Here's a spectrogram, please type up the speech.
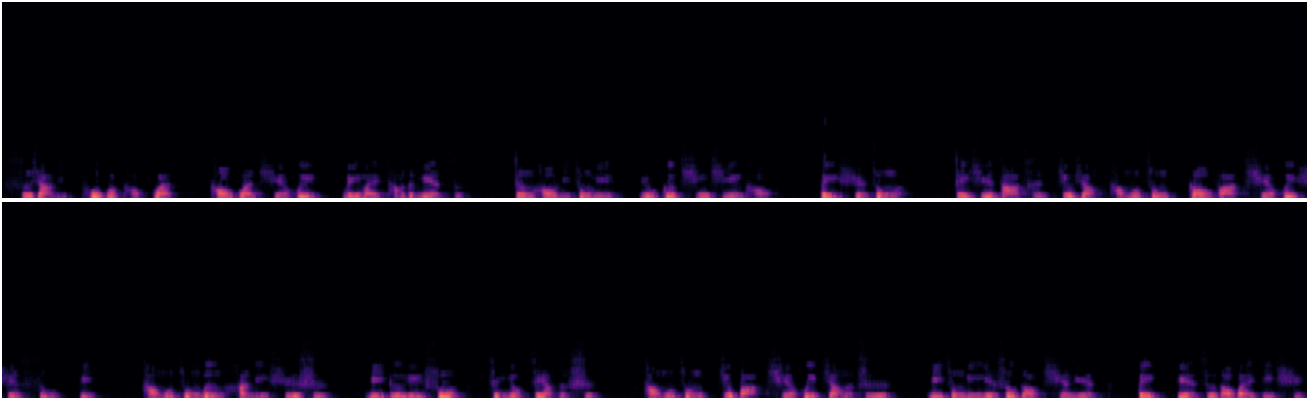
私下里托过考官，考官钱辉没卖他们的面子。正好李宗闵有个亲戚应考，被选中了。这些大臣就向唐穆宗告发钱辉徇私舞弊。唐穆宗问翰林学士李德裕说。真有这样的事，唐穆宗就把钱辉降了职，李宗闵也受到牵连，被贬谪到外地去。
